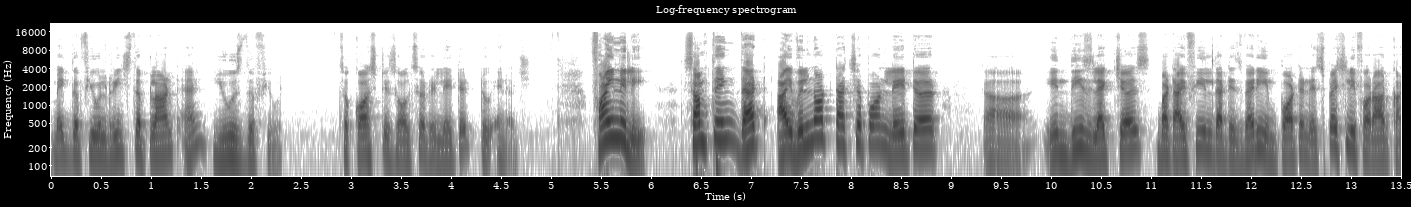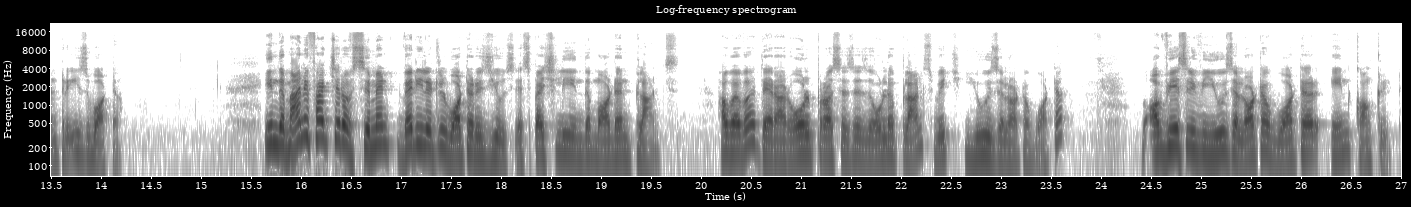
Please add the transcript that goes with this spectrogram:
make the fuel reach the plant and use the fuel. So, cost is also related to energy. Finally, something that I will not touch upon later uh, in these lectures, but I feel that is very important especially for our country is water. In the manufacture of cement very little water is used especially in the modern plants. However, there are old processes older plants which use a lot of water. Obviously, we use a lot of water in concrete.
